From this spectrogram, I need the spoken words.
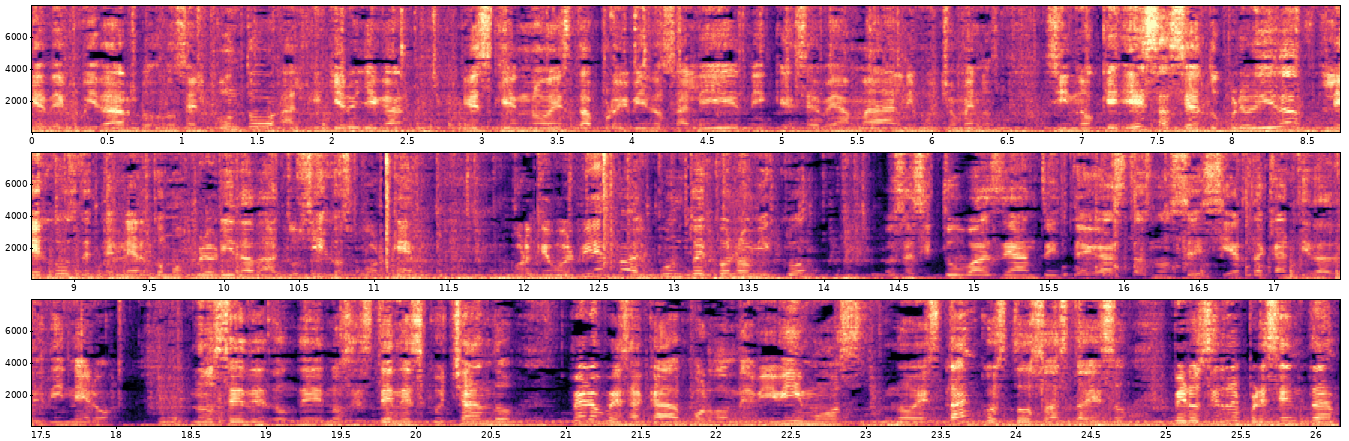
que de cuidarlo. O sea, el punto al que quiero llegar es que no está prohibido salir, ni que se vea mal, ni mucho menos, sino que esa sea tu prioridad, lejos de tener como prioridad a tus hijos. ¿Por qué? Porque volviendo al punto económico, o sea, si tú vas de anto y te gastas, no sé, cierta cantidad de dinero, no sé de dónde nos estén escuchando, pero pues acá por donde vivimos no es tan costoso hasta eso, pero sí representa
